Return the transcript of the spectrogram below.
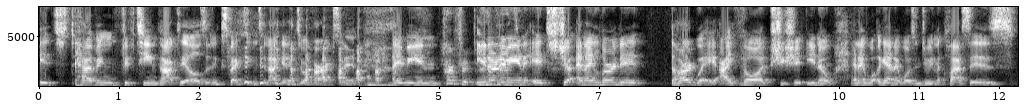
it's having 15 cocktails and expecting to not get into a car accident. I mean Perfect. you know what i mean? It's just and i learned it the hard way. I thought she should you know and i again i wasn't doing the classes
